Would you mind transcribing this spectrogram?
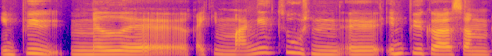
en by med øh, rigtig mange tusind øh, indbyggere, som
